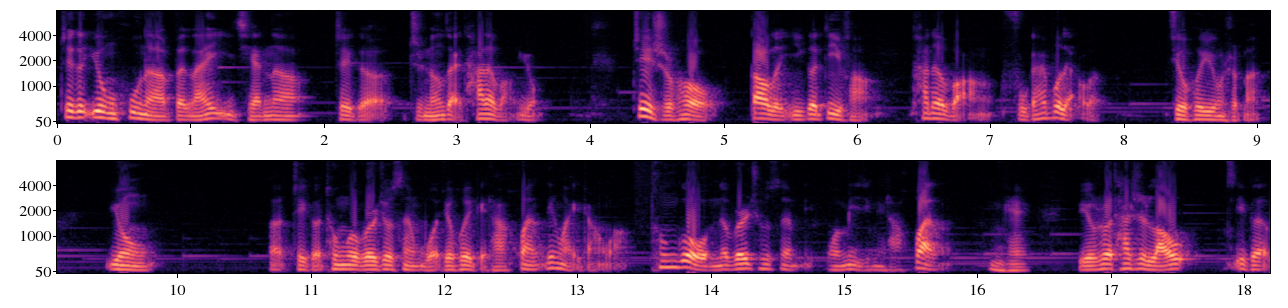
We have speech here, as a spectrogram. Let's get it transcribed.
这个用户呢，本来以前呢，这个只能在他的网用，这时候到了一个地方，他的网覆盖不了了，就会用什么？用，呃，这个通过 Virtual SIM，我就会给他换另外一张网。通过我们的 Virtual SIM，我们已经给他换了，OK。比如说他是老这个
